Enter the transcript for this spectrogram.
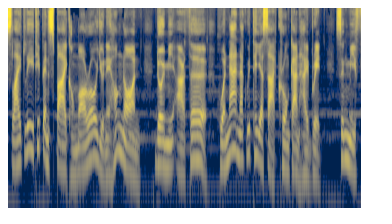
สไลท์ลีที่เป็นสปายของมอร์โรอยู่ในห้องนอน โดยมีอาร์เธอร์หัวหน้านักวิทยาศาสตร์โครงการไฮบริดซึ่งมีเฟ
